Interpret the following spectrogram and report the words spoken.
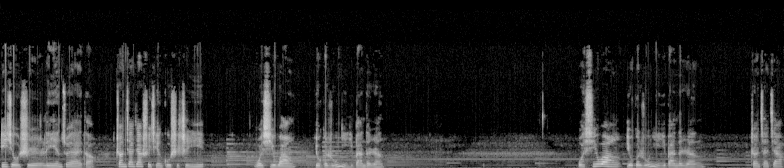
依旧是林岩最爱的张嘉佳睡前故事之一。我希望有个如你一般的人。我希望有个如你一般的人，张嘉佳。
